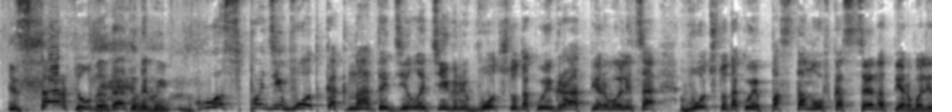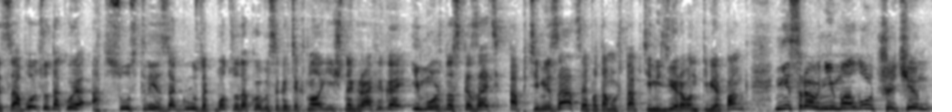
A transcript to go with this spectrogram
из Старфилда, да, ты такой, господи, вот как надо делать игры, вот что такое игра от первого лица, вот что такое постановка сцен от первого лица, вот что такое отсутствие загрузок, вот что такое высокотехнологичная графика и, можно сказать, оптимизация, потому что оптимизирован киберпанк несравнимо лучше, чем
